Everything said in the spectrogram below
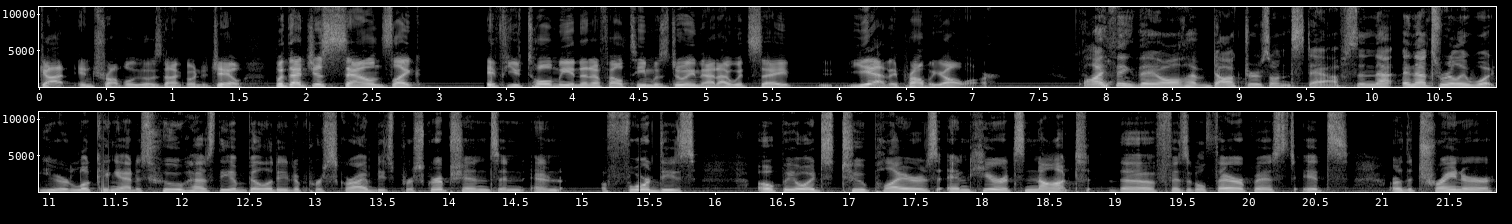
got in trouble. He was not going to jail. But that just sounds like if you told me an NFL team was doing that, I would say, yeah, they probably all are. Well, I think they all have doctors on staffs, and that and that's really what you're looking at is who has the ability to prescribe these prescriptions and and afford these opioids to players. And here, it's not the physical therapist, it's or the trainer,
